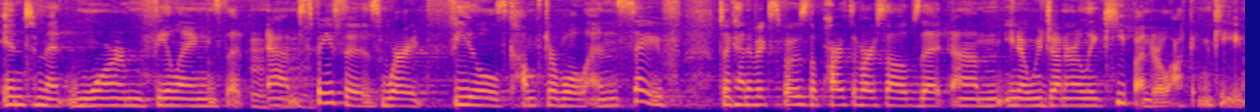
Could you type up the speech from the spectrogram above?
intimate, warm feelings, that um, mm-hmm. spaces where it feels comfortable and safe to kind of expose the parts of ourselves that um, you know we generally keep under lock and key.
